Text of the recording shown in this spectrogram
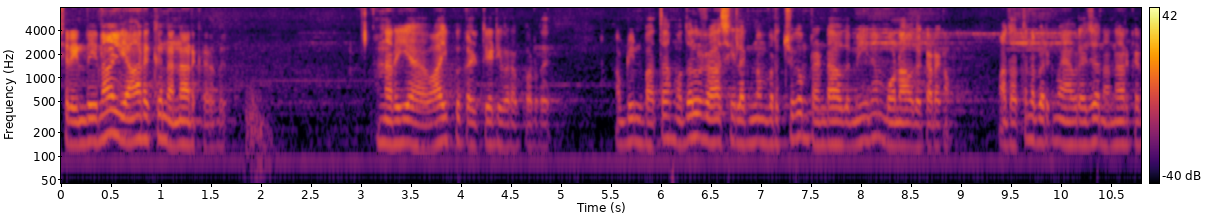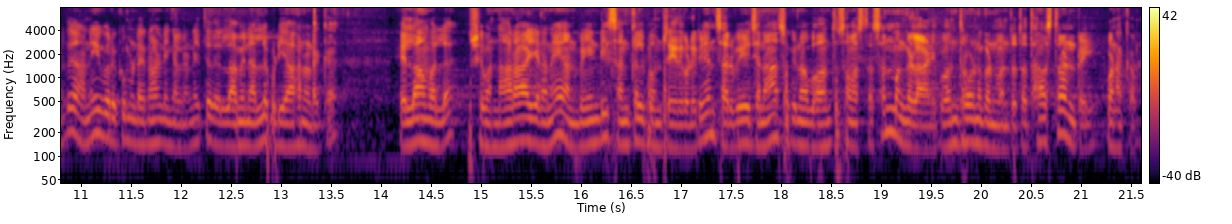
சரி இன்றைய நாள் யாருக்கு நன்னா இருக்கிறது? நிறைய வாய்ப்புகள் தேடி வரப்போகிறது அப்படின்னு பார்த்தா முதல் ராசி லக்னம் விருச்சிகம் ரெண்டாவது மீனம் மூணாவது கடகம். அது அத்தனை பேருக்குமே ஆவரேஜாக நல்லா இருக்கிறது. அனைவருக்கும் இன்றைய நாள் நீங்கள் நினைத்தது எல்லாமே நல்லபடியாக நடக்க எல்லாம் வல்ல சிவன் நாராயணனை நான் வேண்டி சங்கல்பம் செய்து கொள்கிறேன். சர்வேஜனா சுகினோ பவந்து சமஸ்த சன்மங்களாணி பவந்தோணு கொண்டு வந்து ததாஸ்து நன்றி. வணக்கம்.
